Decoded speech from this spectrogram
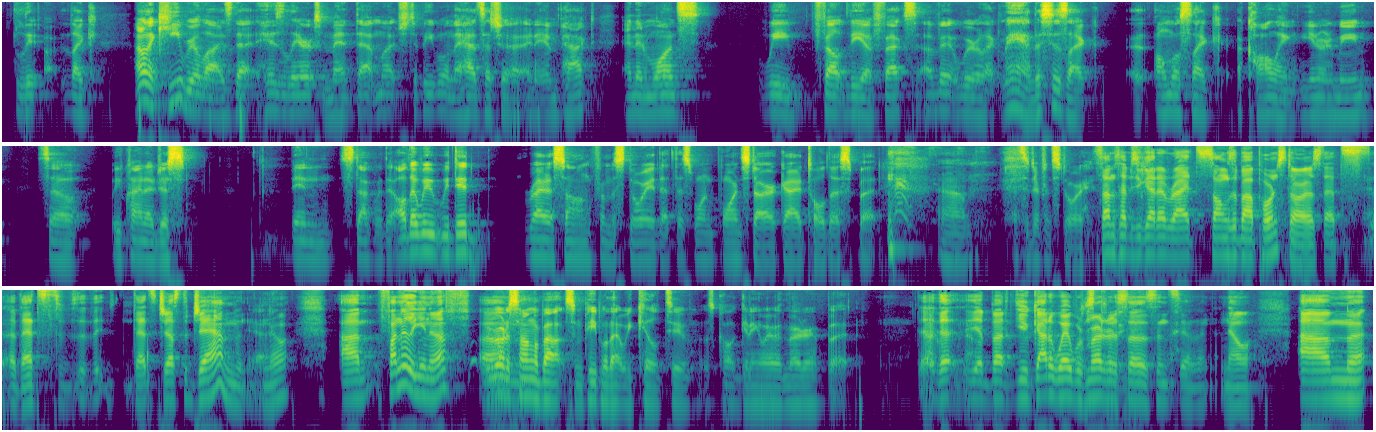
like i don't think he realized that his lyrics meant that much to people and they had such a, an impact. And then once we felt the effects of it we were like man this is like uh, almost like a calling you know what i mean? So we've kind of just been stuck with it. Although we, we did write a song from a story that this one porn star guy told us but um, that's a different story sometimes you gotta write songs about porn stars. That's uh, that's that's just a jam, you know. Um, funnily enough, We wrote a song about some people that we killed too. It was called "Getting Away with Murder," but Uh, Yeah, but you got away with murder, so since uh, no. Um,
